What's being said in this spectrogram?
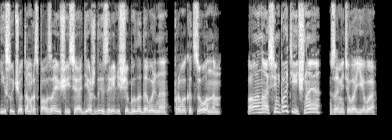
и с учетом расползающейся одежды зрелище было довольно провокационным. «А она симпатичная», — заметила Ева.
